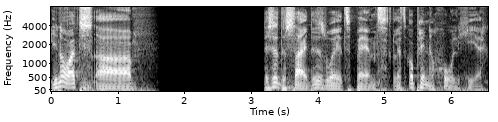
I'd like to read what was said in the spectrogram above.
You know what? Uh this is the side. This is where it's bent let's open a hole here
